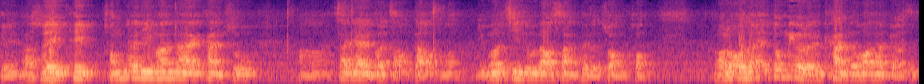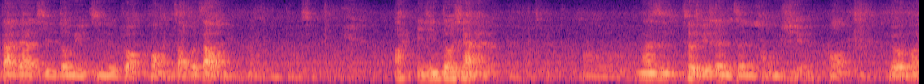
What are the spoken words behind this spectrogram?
OK，那所以可以从这个地方大家看出啊，大家有没有找到哈？有没有进入到上课的状况？好，如果说哎都没有人看的话，那表示大家其实都没有进入状况，找不到。啊，已经都下来了。哦，那是特别认真的同学哦。有反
